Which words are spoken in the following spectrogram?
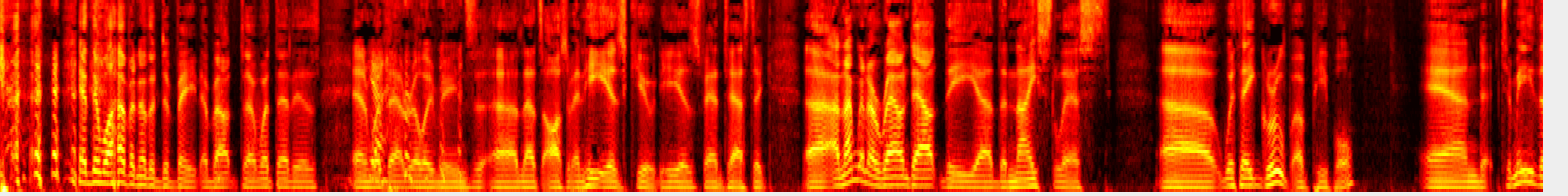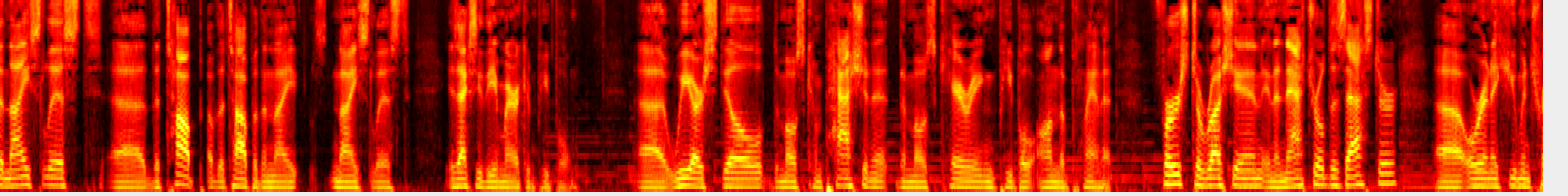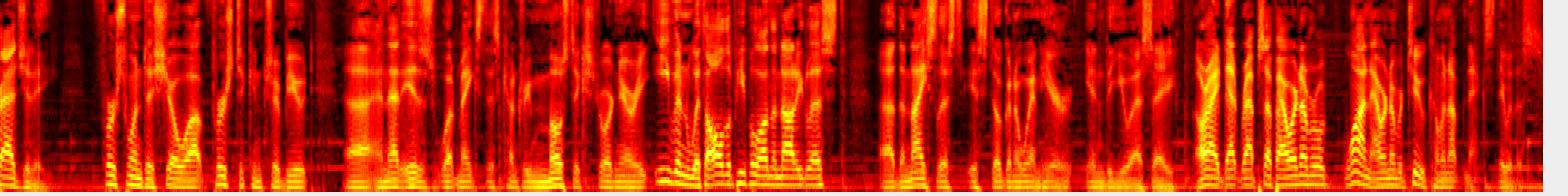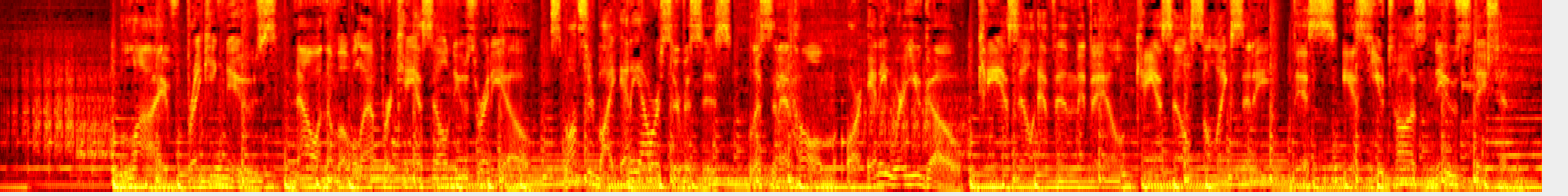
and then we'll have another debate about uh, what that is and what that really means. Uh, that's awesome, and he is cute. He is fantastic. Uh, and I'm going to round out the uh, the nice list uh, with a group of people And to me, the nice list, uh, the top of the top of the nice, nice list, is actually the American people. Uh, we are still the most compassionate, the most caring people on the planet. First to rush in in a natural disaster uh, or in a human tragedy. First one to show up, first to contribute, uh, and that is what makes this country most extraordinary. Even with all the people on the naughty list, uh, the nice list is still going to win here in the USA. All right, that wraps up hour number one. Hour number two coming up next. Stay with us. Live breaking news. Now on the mobile app for KSL News Radio. Sponsored by Any Hour Services. Listen at home or anywhere you go. KSL FM Midvale. KSL Salt Lake City. This is Utah's news station.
